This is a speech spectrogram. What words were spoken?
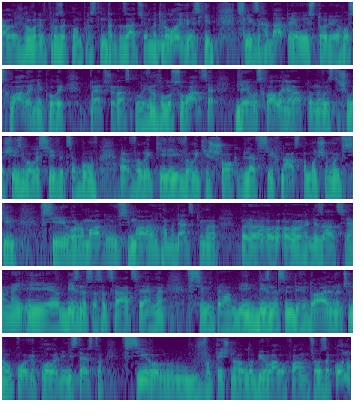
Михайлович говорив про закон про стандартизацію метрології. Схід слід згадати історію його схвалення, коли перший раз, коли він голосувався, для його схвалення раптом не вистачило 6 голосів. І це був е, великий великий шок для всіх нас, тому що ми всім всією громадою, всіма громадянськими е, організаціями і бізнес-асоціаціями, всім е, бізнес індивідуально чи наукові кола, міністерства, всі фактично лобіювали ухвалення цього закону.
